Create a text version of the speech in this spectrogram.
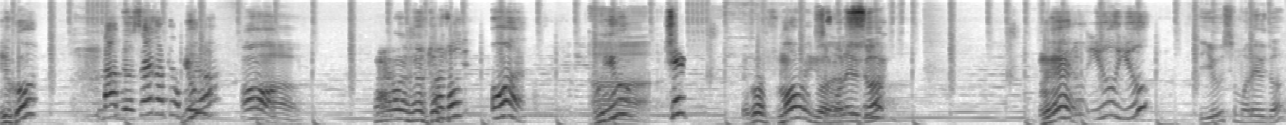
이거? 나 몇 살 같아 보여? 어. 아, 파이브 이거? 어. 뭐요? 아, 잭, 이거 스몰 이거. 스물일곱. 네? you, you? 유 스물일곱.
